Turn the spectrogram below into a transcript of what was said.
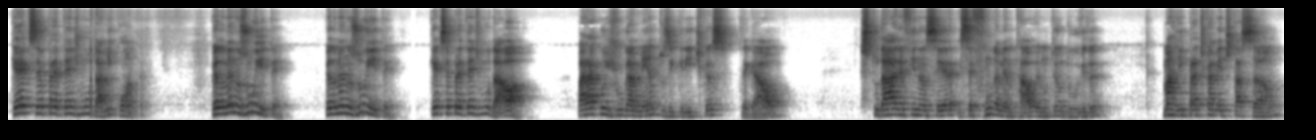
O que é que você pretende mudar? Me conta. Pelo menos um item. Pelo menos um item. O que é que você pretende mudar? Ó, parar com os julgamentos e críticas. Legal. Estudar a área financeira, isso é fundamental, eu não tenho dúvida. Marli, praticar meditação.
